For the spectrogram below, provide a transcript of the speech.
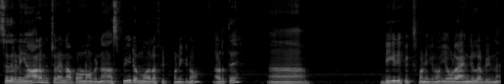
ஸோ இதில் நீங்கள் ஆரம்பித்தோன்னே என்ன பண்ணணும் அப்படின்னா ஸ்பீடை முதல்ல ஃபிட் பண்ணிக்கணும். அடுத்து டிகிரி ஃபிக்ஸ் பண்ணிக்கணும். எவ்வளோ ஆங்கிள் அப்படின்னு.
